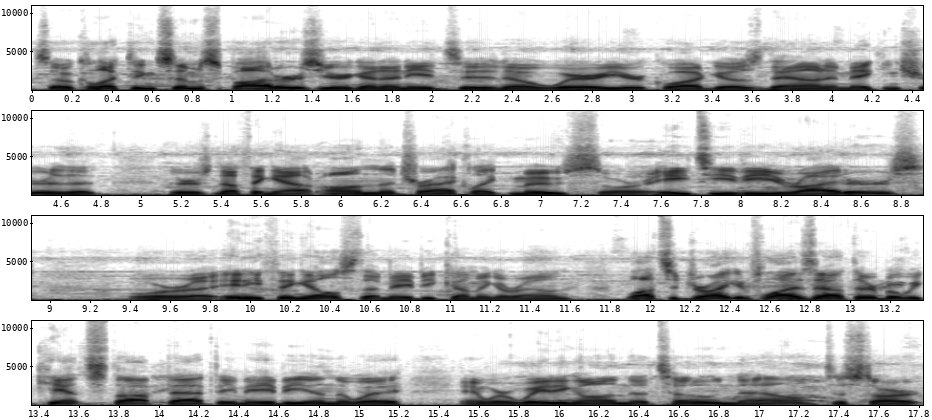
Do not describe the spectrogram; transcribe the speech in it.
So collecting some spotters, you're going to need to know where your quad goes down and making sure that there's nothing out on the track like moose or ATV riders or uh, anything else that may be coming around. Lots of dragonflies out there, but we can't stop that. They may be in the way. And we're waiting on the tone now to start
